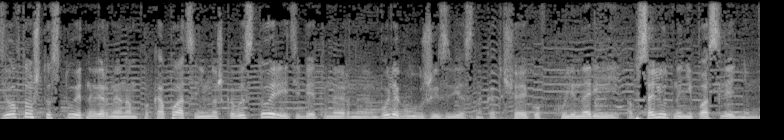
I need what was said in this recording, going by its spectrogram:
Дело в том, что стоит, наверное, нам покопаться немножко в истории. Тебе это, наверное, более глубже известно, как человеку в кулинарии. Абсолютно не последнему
